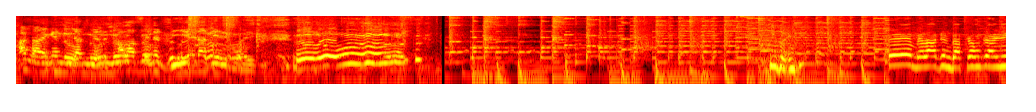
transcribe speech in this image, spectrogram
ভাটা এখানে শালা ছেলে বিয়েটা দিয়ে দিবো মেলা দিন ব্যবসা মুখে আসি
